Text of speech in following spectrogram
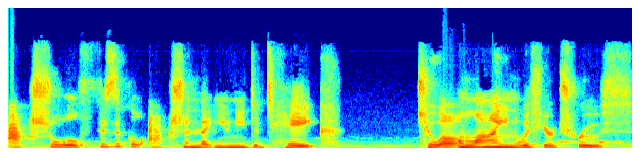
actual physical action that you need to take to align with your truth,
